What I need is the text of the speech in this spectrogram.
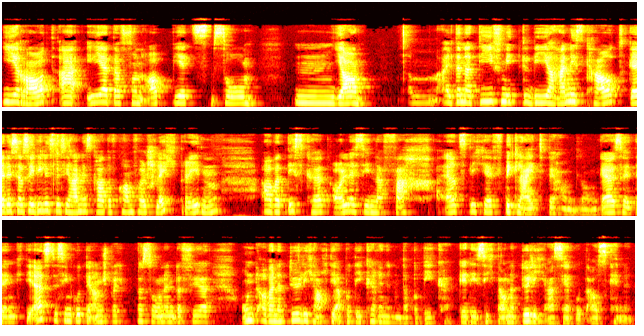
Ich rate auch eher davon ab, jetzt so, mh, mm, ja, ähm, Alternativmittel wie Johanniskraut, gell, das, also ich will jetzt das Johanniskraut auf keinen Fall schlecht reden, aber das gehört alles in eine fachärztliche Begleitbehandlung. Gell. Also ich denke, die Ärzte sind gute Ansprechpersonen dafür und aber natürlich auch die Apothekerinnen und Apotheker, gell, die sich da natürlich auch sehr gut auskennen.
